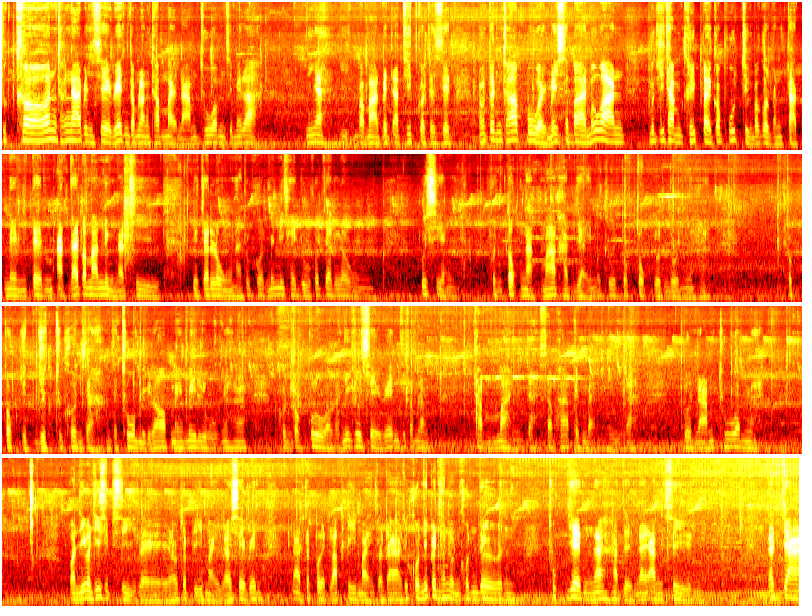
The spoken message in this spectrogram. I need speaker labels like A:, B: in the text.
A: ทุกคนข้างหน้าเป็นเซเว่นกำลังทำใหม่น้ำท่วมใช่ไหมล่ะ นี่ไงอีกประมาณเป็นอาทิตย์กว่าจะเสร็จ น้องต้นข้าวป่วยไม่สบายเมื่อวานเมื่อกี้ทำคลิปไปก็พูดถึงปรากฏมันตัดเมมเต็มอัดได้ประมาณหนึ่งนาทีเดี๋ยวจะลงนะทุกคนไม่มีใครดูก็จะลงผู้เสียงฝนตกหนักมากหัดใหญ่เมื่อคืนตกตกๆหล่นๆนะฮะตกตกหยุดหยุดทุกคนจะจะท่วมอีกรอบไหมไม่รู้นะฮะคนก็กลัวกันนี่คือเซเว่นที่กำลังทำใหม่จ้ะสภาพเป็นแบบนี้นะโดนน้ำท่วมนะ วันนี้วันที่ 14 แล้วจะปีใหม่แล้วเซเว่นอาจจะเปิดรับปีใหม่ก็ได้ ทุกคนนี่เป็นถนนคนเดินทุกเย็นนะหัดใหญ่ในอันซีนนะจ๊ะ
